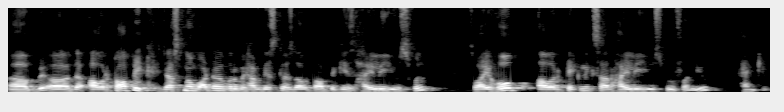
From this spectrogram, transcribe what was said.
uh, uh, the our topic, just now whatever we have discussed, our topic is highly useful. So I hope our techniques are highly useful for you. Thank you.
